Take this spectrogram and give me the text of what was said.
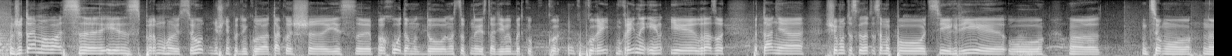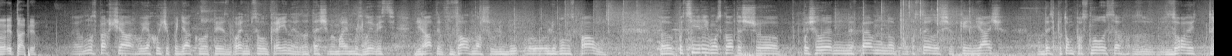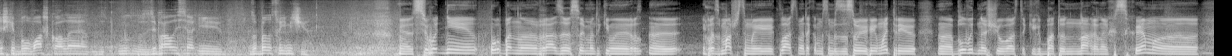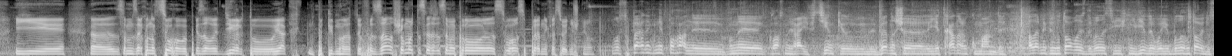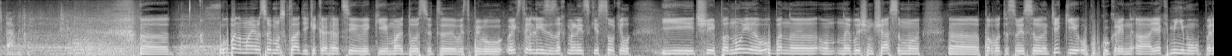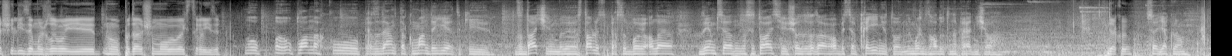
Вітаємо вас е, із перемогою сьогоднішнього поєдинку, а також е, із е, проходом до наступної стадії вибитку України. І, і одразу питання, що можете сказати саме по цій грі у цьому етапі? Ну, з першу чергу я хочу подякувати Збройним силам України за те, що ми маємо можливість грати в футзал в нашу улюблену справу. По цій грі можу сказати, що почали невпевнено, пропустили швидкий м'яч, десь потім проснулися. З- дороги трішки було важко, але ну, зібралися і забили свої м'ячі. Е, Сьогодні Урбан вразив своїми такими е, розмашистими класними саме за своєю геометрією. Е, Було видно, що у вас таких багато награних схем, е, і е, саме за рахунок цього ви показали Діректу, як потрібно грати в футзал. Що можете сказати саме про свого суперника сьогоднішнього? Ну, суперник непоганий, вони класно грають в стінки. Видно, що є тренери команди, але ми підготовились, дивилися їхні відео і були готові до суперника. Е, Урбан має у своєму складі кілька гравців, які мають досвід е, виступів у екстралізі за Хмельницький Сокіл. І чи планує Урбан е, найближчим часом пробувати свої сили не тільки у Кубку України, а як мінімум у першій лізі, можливо, і ну, в подальшому в екстралізі? Ну, у планах у президента команди є такі задачі, ми ставляться перед собою, але дивимося на ситуацію, що зараз робиться в країні, то не можна згадувати наперед нічого. Дякую. Все, дякую вам.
